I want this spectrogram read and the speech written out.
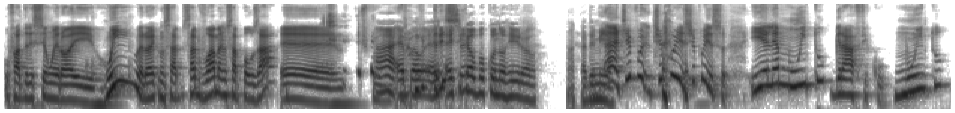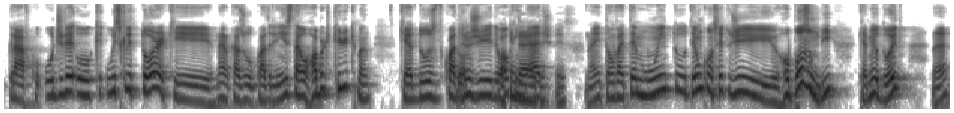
o fato dele ser um herói ruim, um herói que não sabe, sabe voar, mas não sabe pousar. É, tipo, Ah, é, é- triste, esse né? que é o Boku no Hero Academia. É, tipo, tipo isso, tipo isso. E ele é muito gráfico, muito gráfico. O, dire... o, o escritor, que, né, no caso o quadrinista, é o Robert Kirkman, que é dos quadrinhos de The Walking, Dead. Isso. né? Então vai ter muito. Tem um conceito de robô zumbi, que é meio doido, né?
